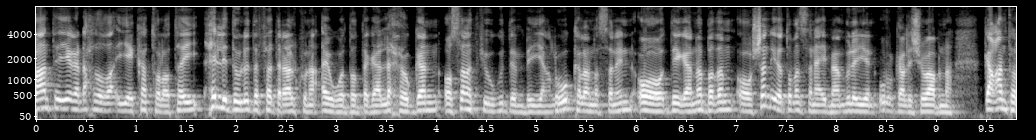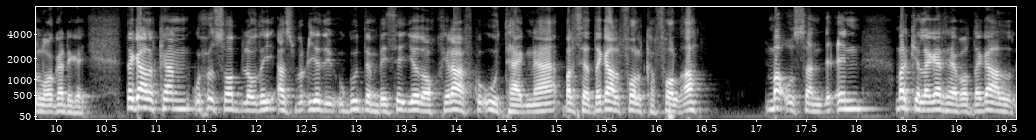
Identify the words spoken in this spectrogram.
maanta iyaga dhexdooda ayay ka tolotay xilli dowladda federaalkuna ay wado dagaalo xoogan oo sannadkii ugu dambeeyey aan lagu kala nasanin oo deegaano badan oo shan iyo toban sane ay maamulayeen ururka al-shabaabna gacanta looga dhigay. Dagaalkan wuxuu soo bilowday asbuucyadii ugu dambeysay iyadoo khilaafka uu taagnaa balse dagaal foolka fool ah ma uusan dhicin markii laga reebo dagaal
